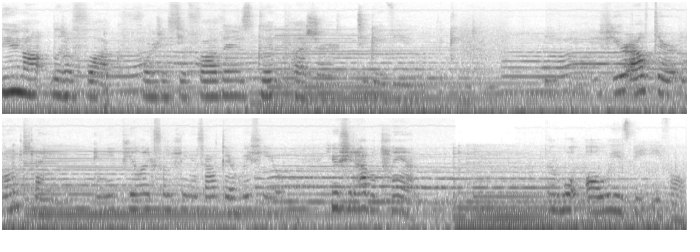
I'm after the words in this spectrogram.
Fear not, little flock, for it is your Father's good pleasure to give you the kingdom. If you're out there alone tonight and you feel like something is out there with you, you should have a plan. There will always be evil.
